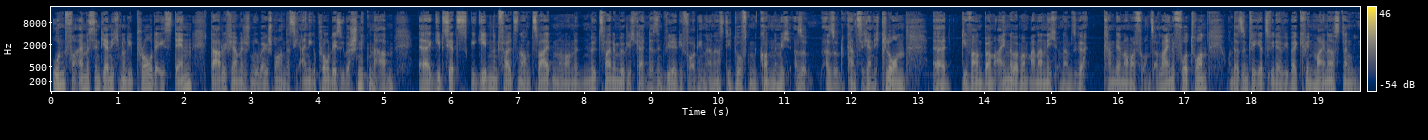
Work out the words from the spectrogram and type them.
Und vor allem, es sind ja nicht nur die Pro Days, denn dadurch, wir haben ja schon drüber gesprochen, dass sich einige Pro Days überschnitten haben, äh, gibt's jetzt gegebenenfalls noch einen zweiten und noch eine zweite Möglichkeit. Und Da sind wieder die 49ers, die durften, konnten nämlich, also, also du kannst dich ja nicht klonen. Äh, die waren beim einen, aber beim anderen nicht und haben sie gesagt, kann der nochmal für uns alleine vortouren? Und da sind wir jetzt wieder wie bei Quinn Miners, dann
